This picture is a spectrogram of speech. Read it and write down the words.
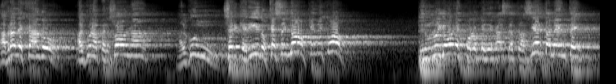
¿Habrá dejado alguna persona? ¿Algún ser querido? ¿Qué sé yo? ¿Qué dejó? Pero no llores por lo que dejaste atrás. Ciertamente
